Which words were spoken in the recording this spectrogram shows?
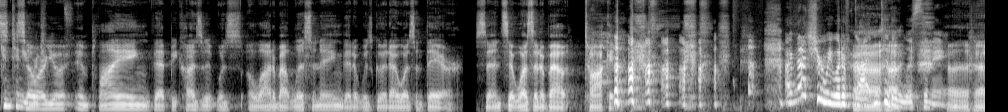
Continued so retreats. are you implying that because it was a lot about listening that it was good I wasn't there since it wasn't about talking? I'm not sure we would have gotten uh-huh. to the uh-huh. listening. Uh-huh.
